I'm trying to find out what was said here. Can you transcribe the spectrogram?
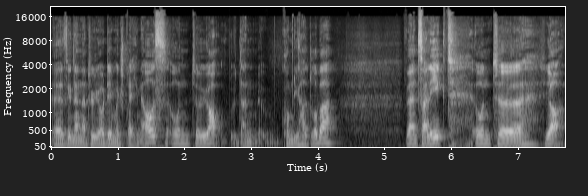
Äh, sehen dann natürlich auch dementsprechend aus und äh, ja, dann kommen die halt drüber, werden zerlegt und äh, ja,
